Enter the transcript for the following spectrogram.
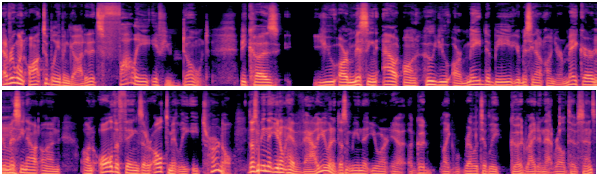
Everyone ought to believe in God, and it's folly if you don't, because you are missing out on who you are made to be. You're missing out on your Maker. You're Mm. missing out on on all the things that are ultimately eternal. It doesn't mean that you don't have value, and it doesn't mean that you aren't a good, like relatively good, right, in that relative sense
